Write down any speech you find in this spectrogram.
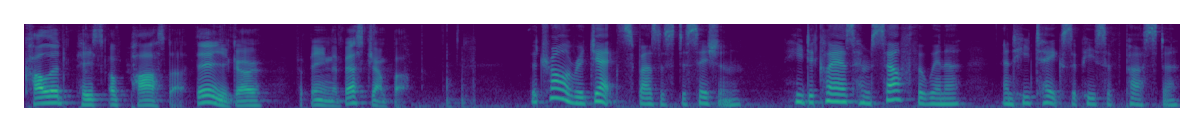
coloured piece of pasta. There you go, for being the best jumper. The troll rejects Buzz's decision. He declares himself the winner and he takes a piece of pasta.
